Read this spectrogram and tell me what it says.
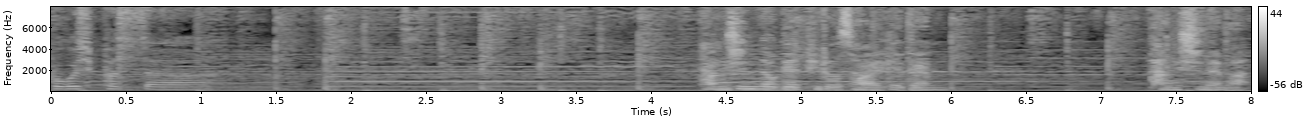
보고 싶었어. 당신 덕에 비로소 알게 된 당신의 맛.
